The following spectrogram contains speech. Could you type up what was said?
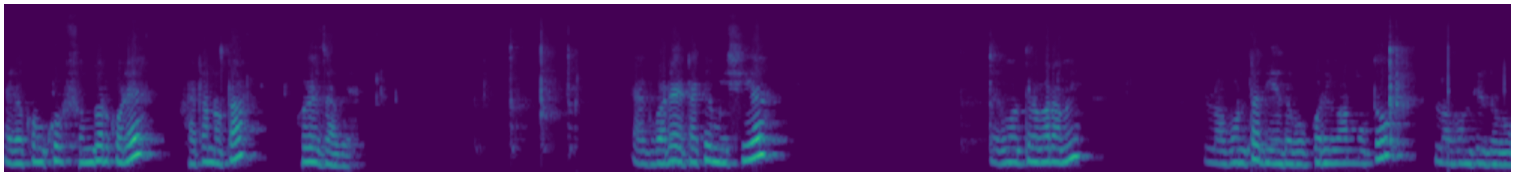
এরকম খুব সুন্দর করে ফেটানোটা হয়ে যাবে। একবারে এটাকে মিশিয়ে এর মধ্যে আবার আমি লবণটা দিয়ে দেবো, পরিমাণ মতো লবণ দিয়ে দেবো।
